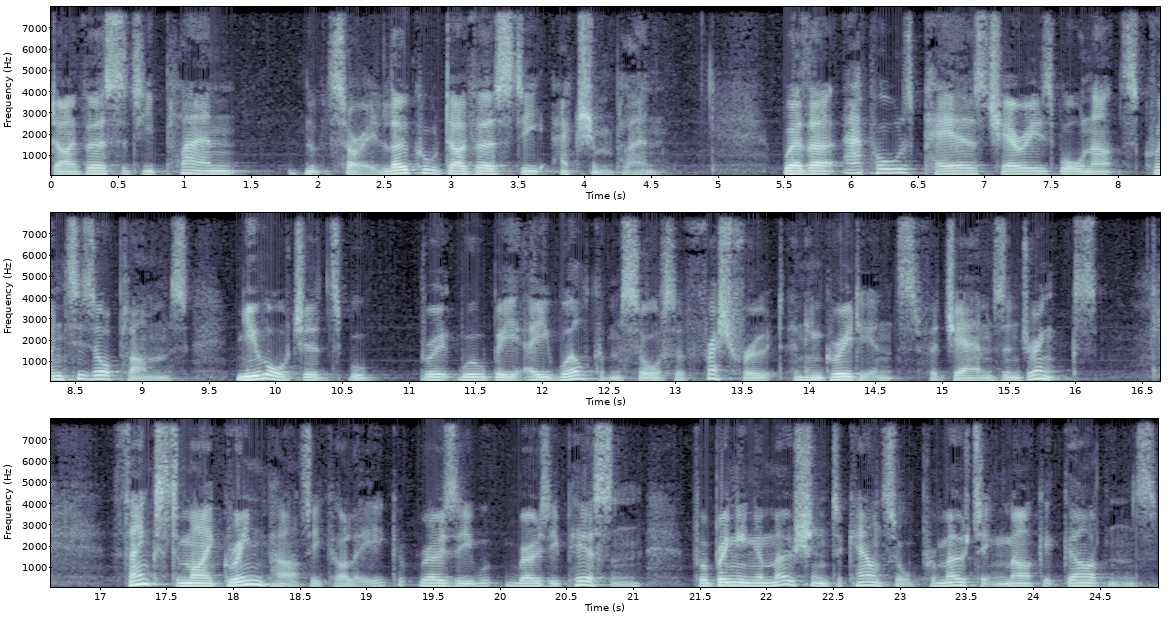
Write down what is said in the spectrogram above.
diversity plan, sorry, local diversity action plan. Whether apples, pears, cherries, walnuts, quinces, or plums, new orchards will, will be a welcome source of fresh fruit and ingredients for jams and drinks. Thanks to my Green Party colleague, Rosie, Rosie Pearson, for bringing a motion to Council promoting market gardens.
